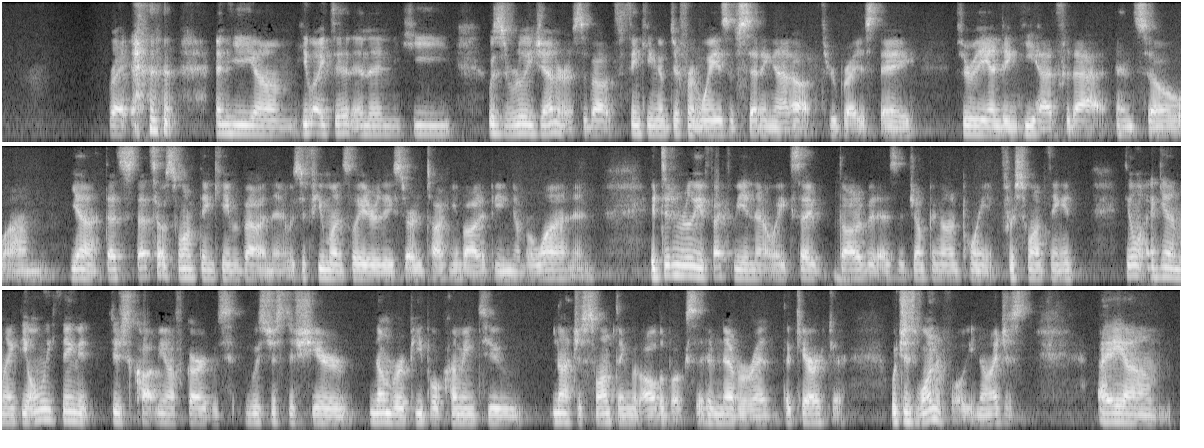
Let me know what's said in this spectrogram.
Right, and he um, he liked it, and then he was really generous about thinking of different ways of setting that up through Brightest Day, through the ending he had for that, and so um, yeah, that's that's how Swamp Thing came about, and then it was a few months later they started talking about it being number one, and it didn't really affect me in that way because I thought of it as a jumping on point for Swamp Thing. It, the only, again, like the only thing that just caught me off guard was was just the sheer number of people coming to not just Swamp Thing but all the books that have never read the character, which is wonderful. You know, I just I um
